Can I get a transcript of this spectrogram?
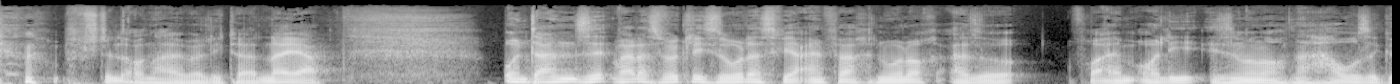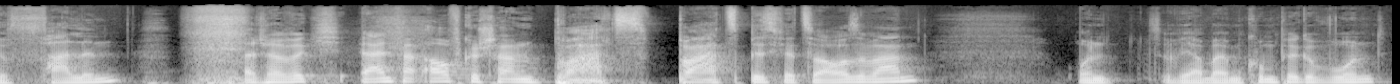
bestimmt auch ein halber Liter. Naja. Und dann sind, war das wirklich so, dass wir einfach nur noch, also vor allem Olli, ist nur noch nach Hause gefallen. Das war wirklich einfach aufgestanden, batz, batz, bis wir zu Hause waren. Und wir haben beim Kumpel gewohnt,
